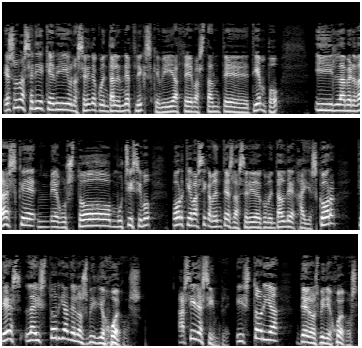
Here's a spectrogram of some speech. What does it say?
es una serie que vi, una serie documental en Netflix que vi hace bastante tiempo y la verdad es que me gustó muchísimo porque básicamente es la serie documental de High Score, que es la historia de los videojuegos. Así de simple, historia de los videojuegos.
